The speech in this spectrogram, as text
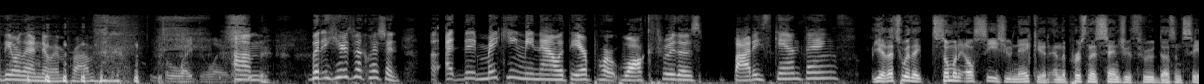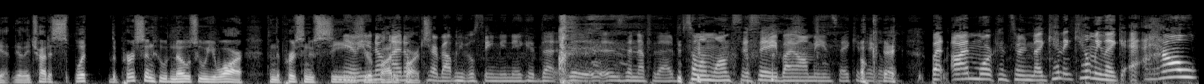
the Orlando Improv. It's a light delay. Um, but here's my question: uh, They're making me now at the airport walk through those body scan things. Yeah, that's where they someone else sees you naked, and the person that sends you through doesn't see it. Yeah, they try to split the person who knows who you are from the person who sees You know, your you know, body I don't parts. care about people seeing me naked. That that is enough of that. If someone wants to say, by all means, they can take a look. But I'm more concerned. Like, can it kill me? Like, how?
